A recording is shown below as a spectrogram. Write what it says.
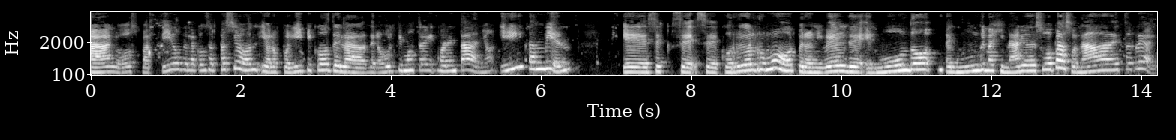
a los partidos de la concertación y a los políticos de, la, de los últimos 30, 40 años, y también eh, se, se, corrió el rumor, pero a nivel del el mundo, el mundo imaginario de su paso, nada de esto es real,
